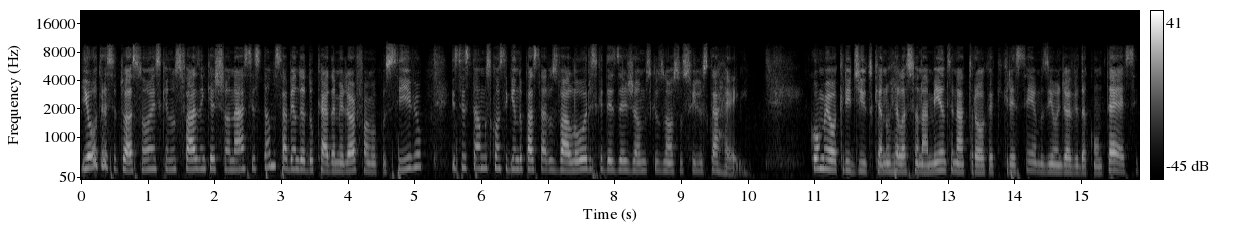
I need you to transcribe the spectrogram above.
e outras situações que nos fazem questionar se estamos sabendo educar da melhor forma possível e se estamos conseguindo passar os valores que desejamos que os nossos filhos carreguem. Como eu acredito que é no relacionamento e na troca que crescemos e onde a vida acontece,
